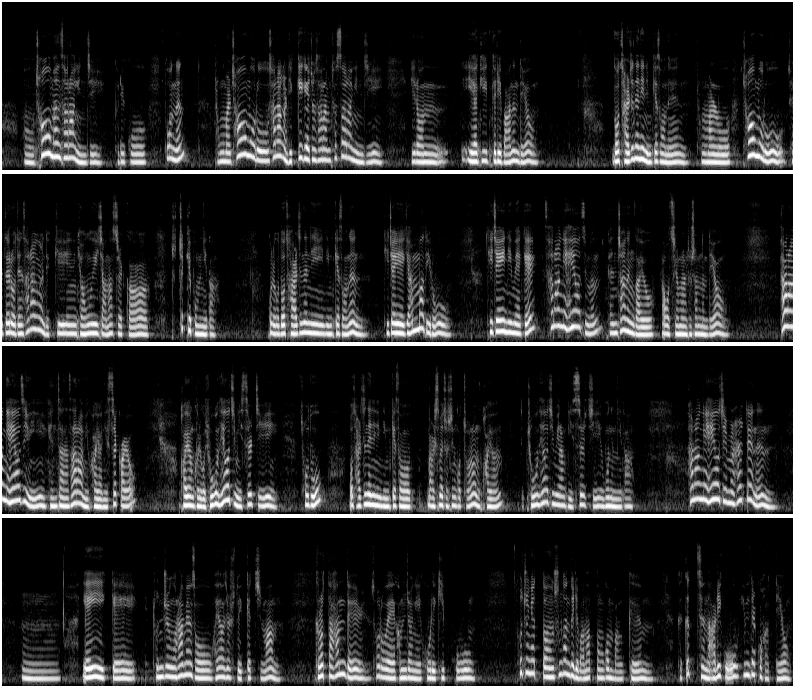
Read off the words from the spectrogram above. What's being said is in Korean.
어, 처음 한 사랑인지 그리고 또는 정말 처음으로 사랑을 느끼게 해준 사람 첫사랑인지 이런 이야기들이 많은데요. 너 잘 지내니 님께서는 정말로 처음으로 제대로 된 사랑을 느낀 경우이지 않았을까 추측해 봅니다. 그리고 너 잘 지내니 님께서는 DJ에게 한마디로 DJ님에게 사랑의 헤어짐은 괜찮은가요? 라고 질문을 주셨는데요. 사랑의 헤어짐이 괜찮은 사람이 과연 있을까요? 과연 그리고 좋은 헤어짐이 있을지 저도 너 잘 지내니 님께서 말씀해 주신 것처럼 과연 좋은 헤어짐이란 게 있을지 의문입니다. 사랑의 헤어짐을 할 때는 음, 예의 있게 존중을 하면서 헤어질 수도 있겠지만 그렇다 한들 서로의 감정이 골이 깊고 소중했던 순간들이 많았던 것만큼 그 끝은 아리고 힘들 것 같아요.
